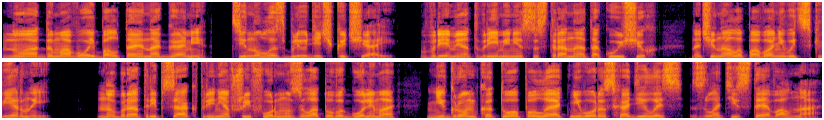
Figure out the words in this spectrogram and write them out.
Ну а домовой, болтая ногами, тянул из блюдечка чай. Время от времени со стороны атакующих начинало пованивать скверной, но брат Рипсак, принявший форму золотого голема, негромко топал, и от него расходилась золотистая волна.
